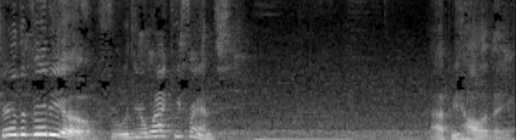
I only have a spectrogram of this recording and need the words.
Share the video for, with your wacky friends. Happy holiday.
